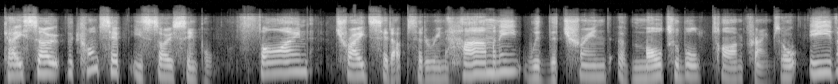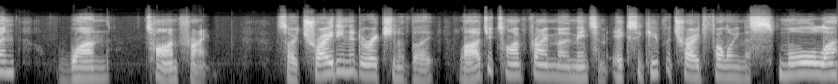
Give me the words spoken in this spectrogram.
Okay, so the concept is so simple. Find trade setups that are in harmony with the trend of multiple time frames or even one time frame. So trade in the direction of the larger time frame momentum, execute the trade following the smaller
